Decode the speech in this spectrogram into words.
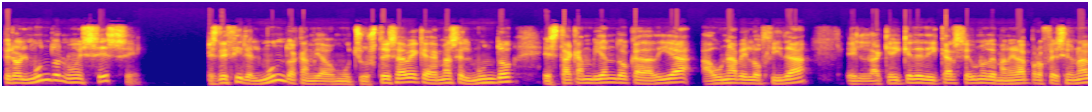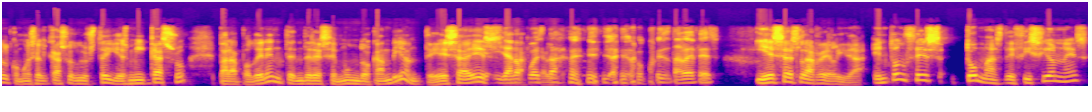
Pero el mundo no es ese. Es decir, el mundo ha cambiado mucho. Usted sabe que además el mundo está cambiando cada día a una velocidad en la que hay que dedicarse uno de manera profesional, como es el caso de usted y es mi caso, para poder entender ese mundo cambiante. Esa es. Y ya no cuesta, ya no cuesta a veces. Y esa es la realidad. Entonces tomas decisiones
